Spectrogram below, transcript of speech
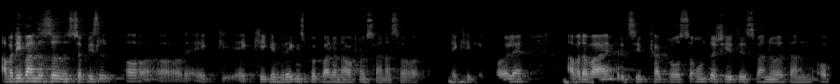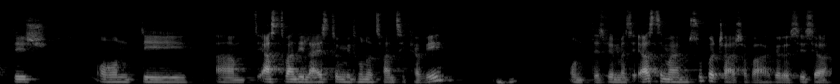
Aber die waren so, so ein bisschen uh, eckig. In Regensburg war dann auch noch so eine so mhm. eckige Säule. Aber da war im Prinzip kein großer Unterschied. Es war nur dann optisch. Und die, ähm, erst waren die Leistungen mit 120 kW. Mhm. Und das, wenn man das erste Mal im Supercharger war, das ist ja,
